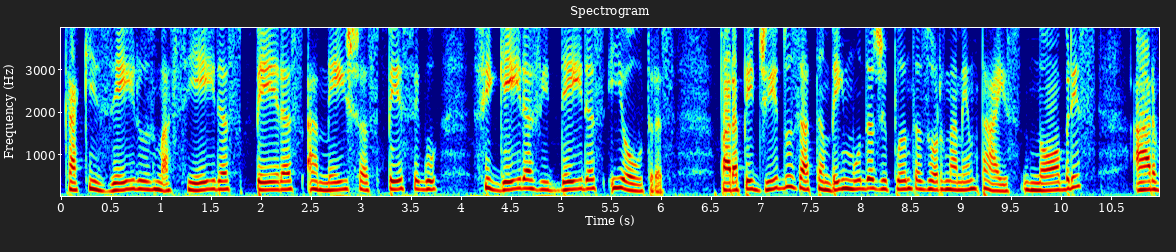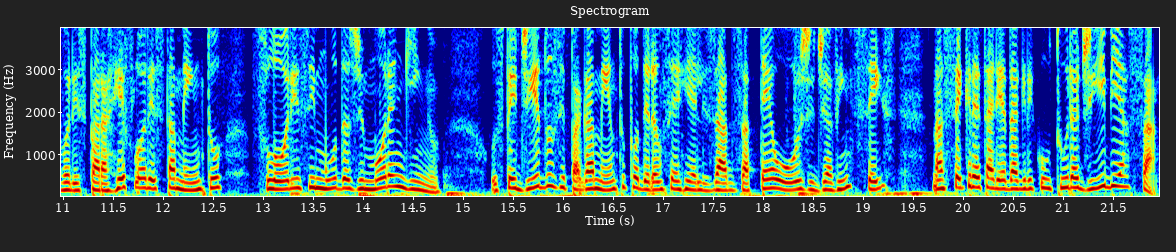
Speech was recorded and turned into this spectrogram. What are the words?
caquizeiros, macieiras, peras, ameixas, pêssego, figueira, videiras e outras. Para pedidos, há também mudas de plantas ornamentais, nobres, árvores para reflorestamento, flores e mudas de moranguinho. Os pedidos e pagamento poderão ser realizados até hoje, dia 26, na Secretaria da Agricultura de Ibiaçá.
